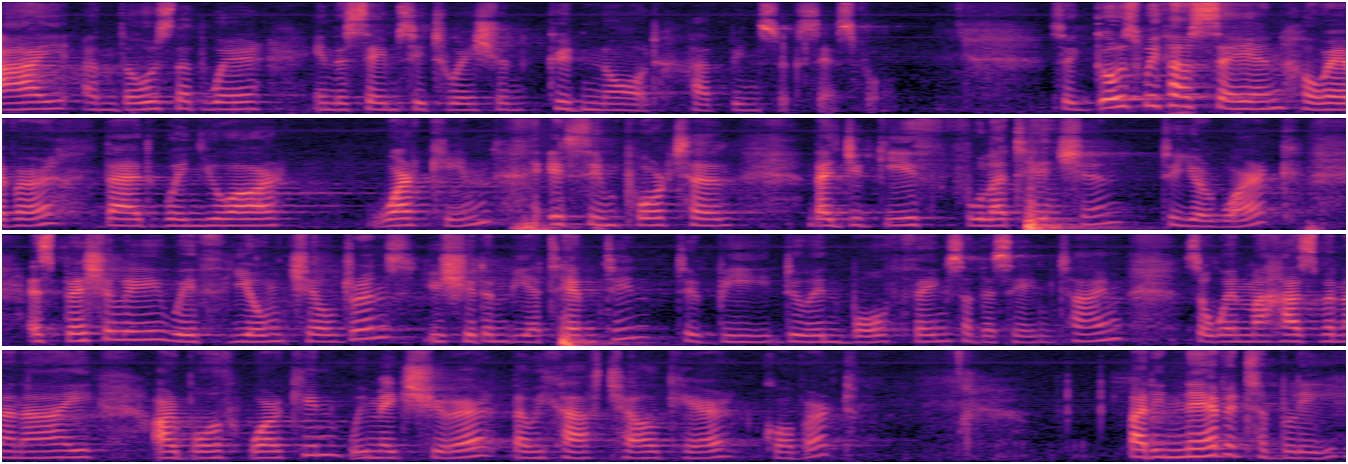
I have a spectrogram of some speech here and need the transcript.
I and those that were in the same situation could not have been successful. So it goes without saying, however, that when you are working, it's important that you give full attention to your work, especially with young children. You shouldn't be attempting to be doing both things at the same time. So when my husband and I are both working, we make sure that we have childcare covered. But inevitably,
